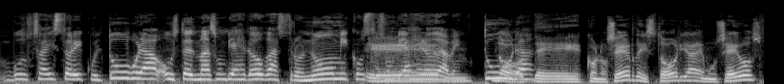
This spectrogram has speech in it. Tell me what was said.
busca historia y cultura, usted es más un viajero gastronómico, usted es un Eh, viajero de aventura. No, de conocer, de historia, de museos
